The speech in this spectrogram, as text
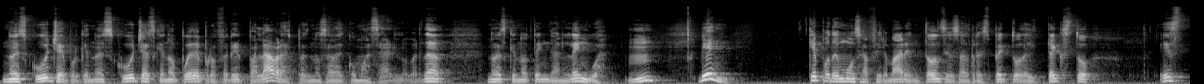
no escucha, porque no escucha es que no puede proferir palabras, pues no sabe cómo hacerlo, ¿verdad? No es que no tengan lengua. Bien, ¿qué podemos afirmar entonces al respecto del texto? Es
